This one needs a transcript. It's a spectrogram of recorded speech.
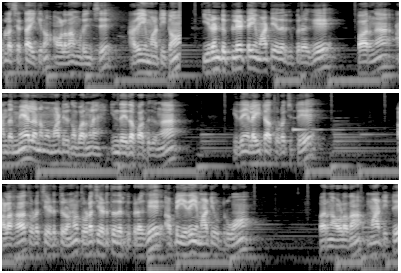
உள்ளே செட் ஆகிக்கிறோம் அவ்வளோதான் முடிஞ்சு அதையும் மாட்டிட்டோம். இரண்டு பிளேட்டையும் மாட்டியதற்கு பிறகு பாருங்கள் அந்த மேலே நம்ம மாட்டியிருக்கோம் பாருங்களேன். இந்த இதை பார்த்துக்கோங்க. இதையும் லைட்டாக துடைச்சிட்டு அழகாக துடைச்சி எடுத்துடணும். துடைச்சி எடுத்ததற்கு பிறகு அப்படியே இதையும் மாட்டி விட்ருவோம் பாருங்கள் அவ்வளோதான் மாட்டிட்டு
